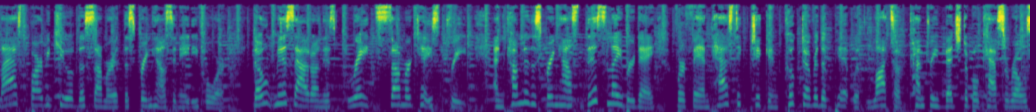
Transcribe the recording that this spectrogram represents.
last barbecue of the summer at the Springhouse in 84. Don't miss out on this great summer taste treat and come to the Springhouse this Labor Day for fantastic chicken cooked over the pit with lots of country vegetable casseroles,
